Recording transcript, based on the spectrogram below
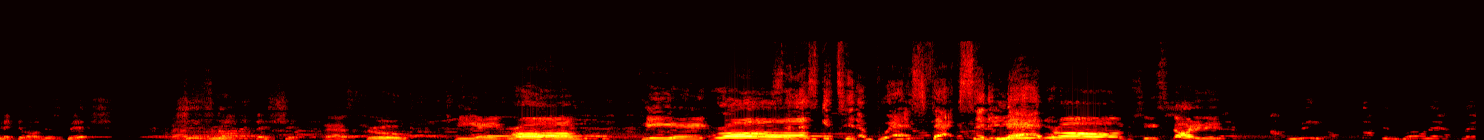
picking on this bitch. She That's true. started this shit. That's true. He ain't wrong. He ain't wrong. So let's get to the brass tacks of the He ain't wrong. She started it. Me, a fucking grown ass man,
